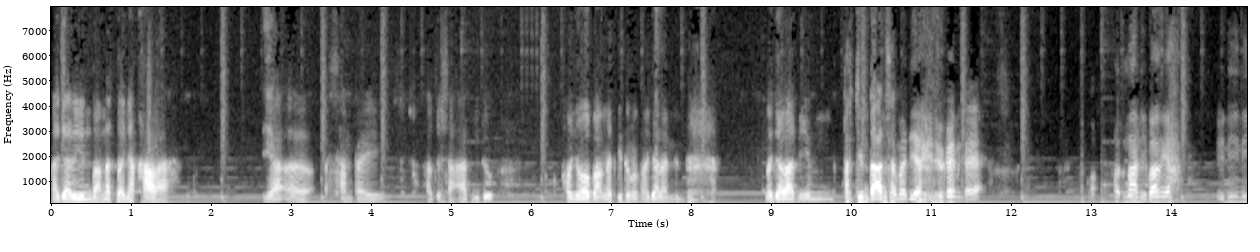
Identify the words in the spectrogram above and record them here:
Ngajarin banget banyak hal lah. Ya eh, sampai satu saat gitu konyol banget gitu ngejalanin ngejalanin percintaan sama dia gitu kan kayak "Wah, pernah nih bang ya ini ini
